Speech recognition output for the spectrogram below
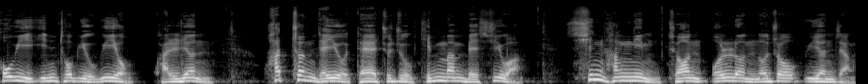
허위 인터뷰 위협 관련 화천대유 대주주 김만배 씨와 신학림 전 언론노조 위원장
